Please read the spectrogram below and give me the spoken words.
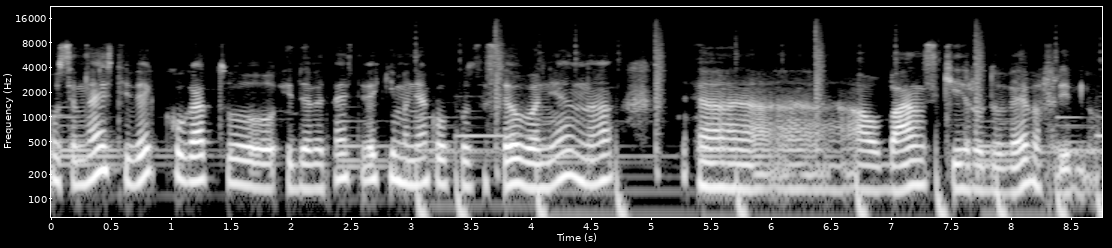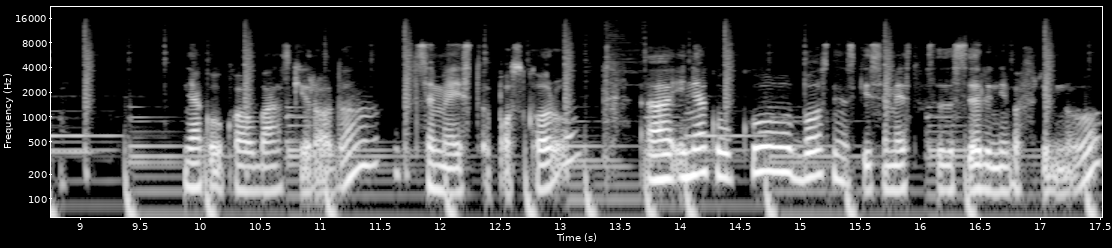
18 век, когато и 19 век има няколко заселвания на а, албански родове в Рибново. Няколко албански рода, семейства по-скоро, а, и няколко босненски семейства са заселени в Рибново,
